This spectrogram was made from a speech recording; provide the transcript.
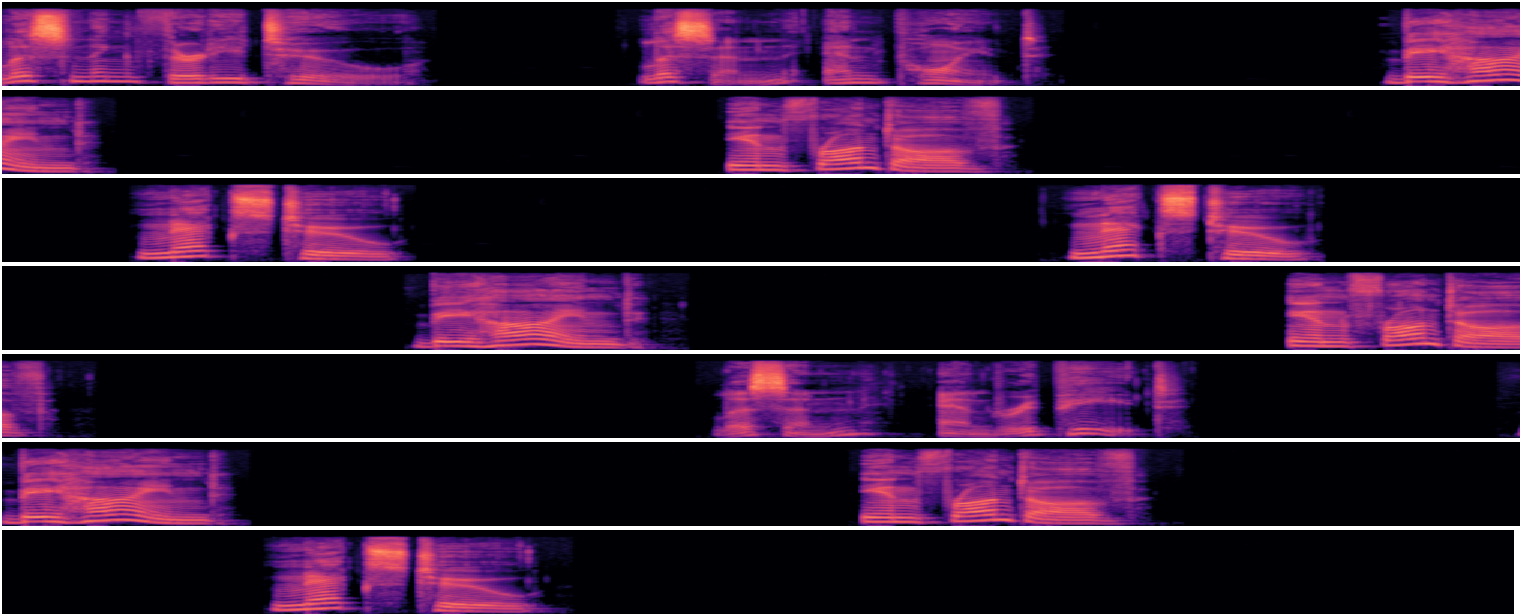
Listening 32. Listen and point. behind, in front of, next to, next to, behind, in front of, Listen and repeat. behind, in front of, next to,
